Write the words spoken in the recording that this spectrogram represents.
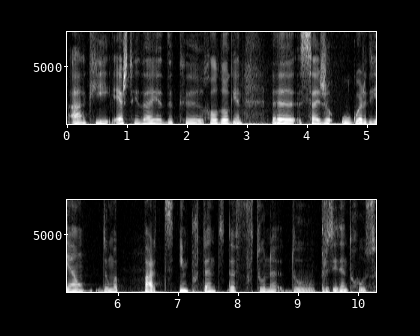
Há aqui esta ideia de que Roldogian uh, seja o guardião de uma parte importante da fortuna do presidente russo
